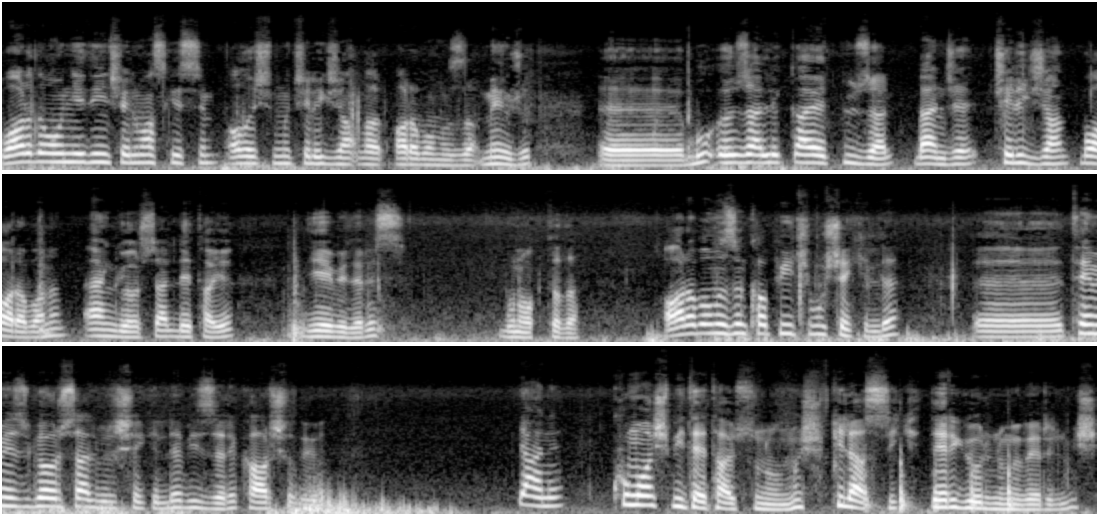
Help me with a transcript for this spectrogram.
Bu arada 17 inç elmas kesim alaşımlı çelik jantlar arabamızda mevcut. E, bu özellik gayet güzel. Bence çelik jant bu arabanın en görsel detayı diyebiliriz bu noktada. Arabamızın kapı içi bu şekilde. E, temiz görsel bir şekilde bizleri karşılıyor. Yani Kumaş bir detay sunulmuş. Plastik, deri görünümü verilmiş.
